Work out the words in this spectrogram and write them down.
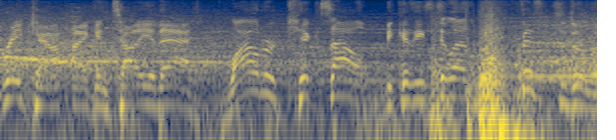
three count, I can tell you that. Wilder kicks out because he still has more fists to deliver.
